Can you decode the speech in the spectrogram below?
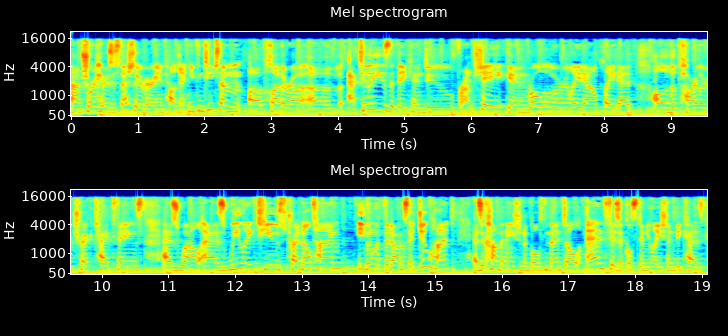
Um, short hairs, especially, are very intelligent. You can teach them a plethora of activities that they can do from shake and roll over, lay down, play dead, all of the parlor trick type things, as well as we like to use treadmill time, even with the dogs that do hunt, as a combination of both mental and physical stimulation because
